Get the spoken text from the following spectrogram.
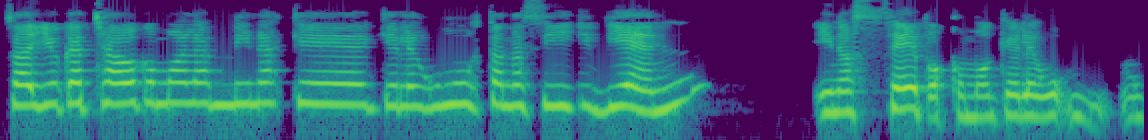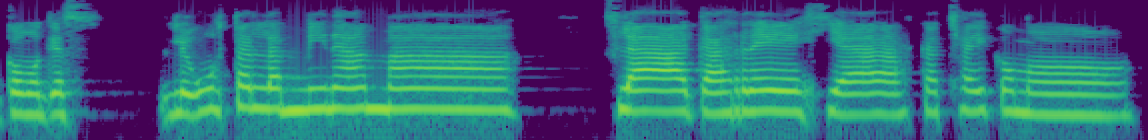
sea, yo he cachado como a las minas que, que le gustan así bien, y no sé, pues como que le, como que le gustan las minas más flacas, regias, ¿cachai? Como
